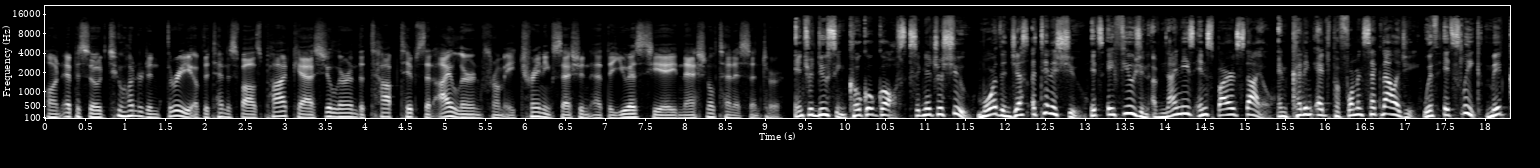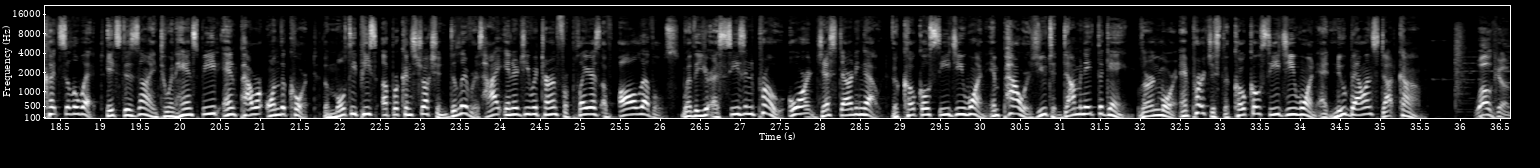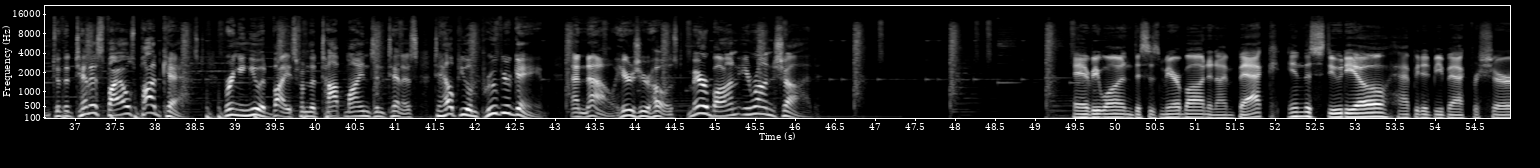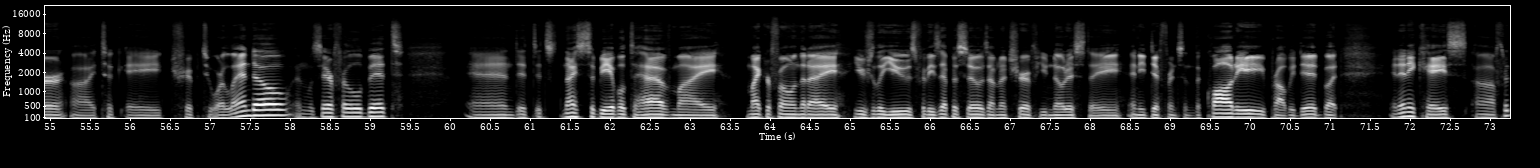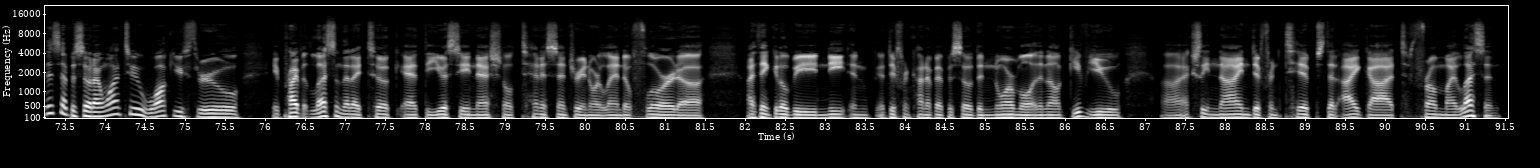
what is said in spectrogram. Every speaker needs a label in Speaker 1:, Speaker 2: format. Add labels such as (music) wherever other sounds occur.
Speaker 1: On episode 203 of the Tennis Files podcast, you'll learn the top tips that I learned from a training session at the USTA National Tennis Center.
Speaker 2: Introducing Coco Gauff's signature shoe, more than just a tennis shoe. It's a fusion of 90s inspired style and cutting edge performance technology with its sleek mid cut silhouette. It's designed to enhance speed and power on the court. The multi piece upper construction delivers high energy return for players of all levels. Whether you're a seasoned pro or just starting out, the Coco CG1 empowers you to dominate the game. Learn more and purchase the Coco CG1 at newbalance.com.
Speaker 3: Welcome to the Tennis Files Podcast, bringing you advice from the top minds in tennis to help you improve your game. And now, here's your host, Mehrban Iranshad.
Speaker 1: Hey everyone, this is Mehrban, and I'm back in the studio. Happy to be back for sure. Uh, I took a trip to Orlando and was there for a little bit and it, it's nice to be able to have my microphone that I usually use for these episodes. I'm not sure if you noticed a any difference in the quality. You probably did, but in any case, uh, for this episode, I want to walk you through a private lesson that I took at the USTA National Tennis Center in Orlando, Florida. I think it'll be neat and a different kind of episode than normal, and then I'll give you uh, actually nine different tips that I got from my lesson.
